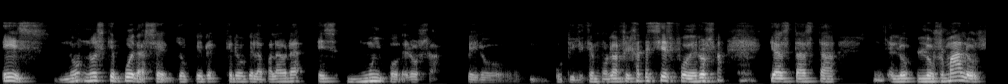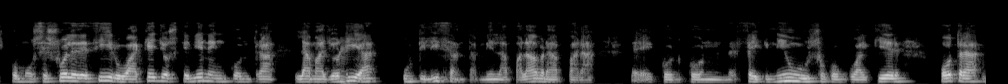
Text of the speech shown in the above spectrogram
es, no, no es que pueda ser, yo creo que la palabra es muy poderosa pero utilicémosla. Fíjate si es poderosa que hasta, hasta lo, los malos, como se suele decir, o aquellos que vienen contra la mayoría, utilizan también la palabra para eh, con, con, fake news o con cualquier otra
